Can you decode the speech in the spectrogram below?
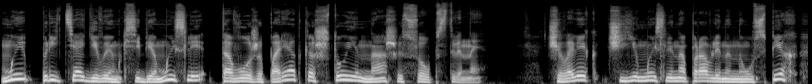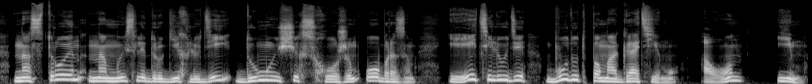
Мы притягиваем к себе мысли того же порядка, что и наши собственные. Человек, чьи мысли направлены на успех, настроен на мысли других людей, думающих схожим образом, и эти люди будут помогать ему, а он — им.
